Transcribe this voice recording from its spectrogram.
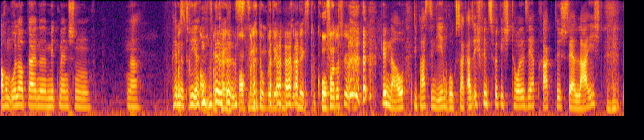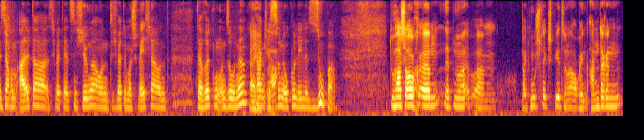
auch im Urlaub deine Mitmenschen na, penetrieren braucht, man willst. braucht man nicht unbedingt einen extra Koffer dafür. Genau, die passt in jeden Rucksack. Also ich finde es wirklich toll, sehr praktisch, sehr leicht. Mhm. Ist ja auch im Alter, ich werde ja jetzt nicht jünger und ich werde immer schwächer und der Rücken und so, ne? Ja, ja, Dann klar. ist so eine Ukulele super. Du hast auch ähm, nicht nur ähm, bei Knutschleck gespielt, sondern auch in anderen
